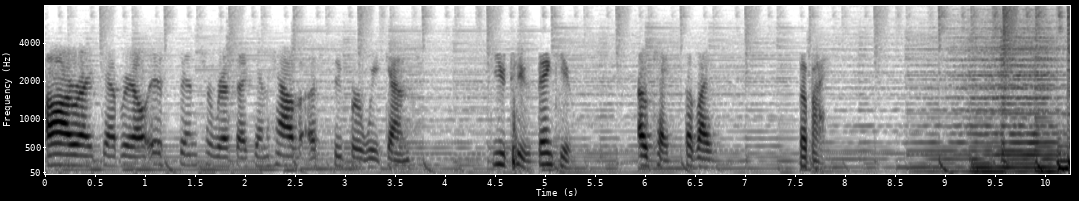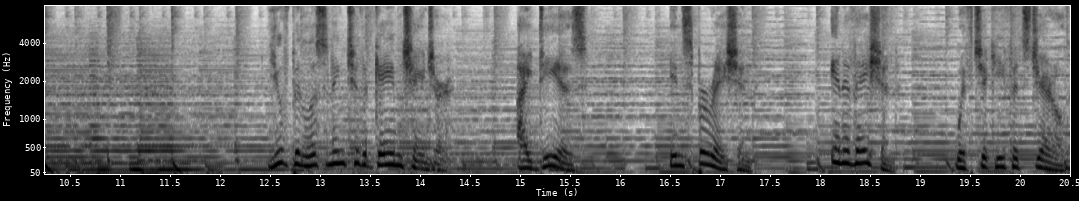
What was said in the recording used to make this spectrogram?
All right, Gabrielle. It's been terrific, and have a super weekend. You too. Thank you. Okay. Bye bye. Bye bye. You've been listening to The Game Changer Ideas, Inspiration, Innovation with Chicke Fitzgerald.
